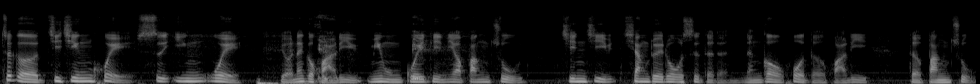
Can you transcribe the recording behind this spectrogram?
这个基金会是因为有那个法律明文规定，要帮助经济相对弱势的人能够获得法律的帮助，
